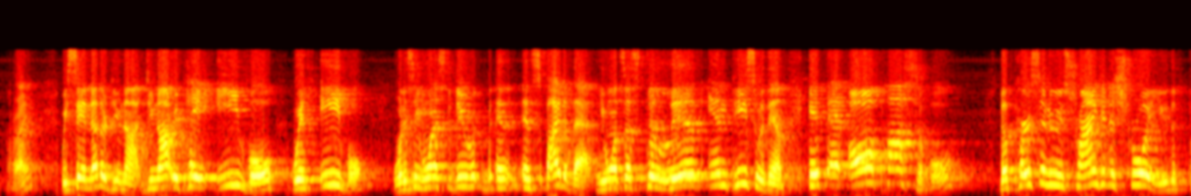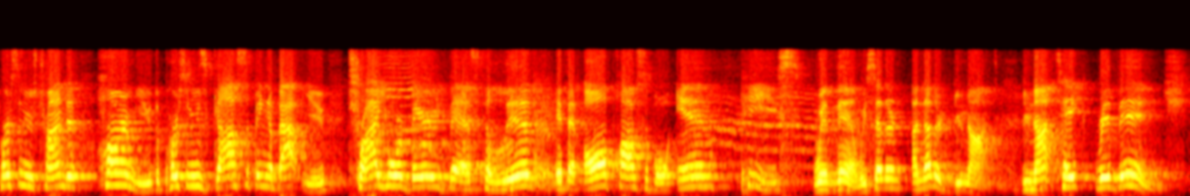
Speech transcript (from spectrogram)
All right? We say another do not. Do not repay evil with evil. What does he want us to do in, in, spite of that? He wants us to live in peace with him. If at all possible, the person who is trying to destroy you, the person who is trying to harm you, the person who is gossiping about you, try your very best to live, if at all possible, in peace with them. We said there another do not. Do not take revenge.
